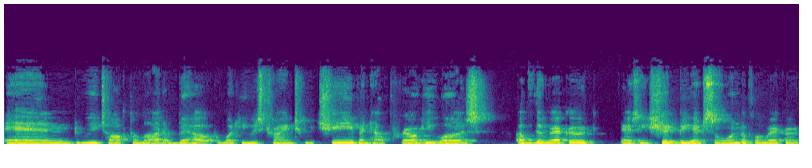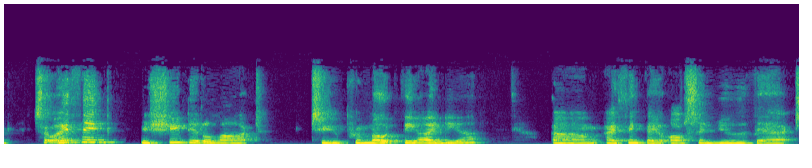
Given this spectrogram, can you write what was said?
And we talked a lot about what he was trying to achieve and how proud he was of the record, as he should be. It's a wonderful record. So I think she did a lot to promote the idea. Um, I think they also knew that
